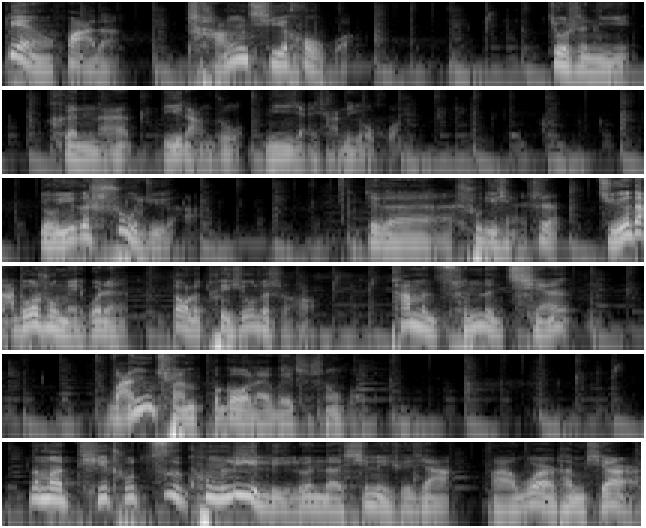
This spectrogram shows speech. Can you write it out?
变化的长期后果，就是你很难抵挡住你眼下的诱惑。有一个数据啊，这个数据显示，绝大多数美国人到了退休的时候，他们存的钱完全不够来维持生活的。那么，提出自控力理论的心理学家啊，沃尔特·皮尔。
